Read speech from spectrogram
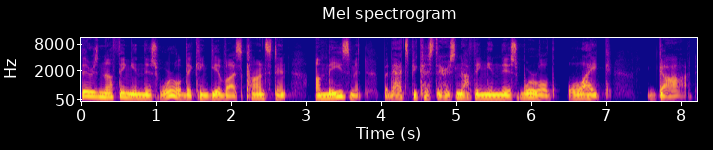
there's nothing in this world that can give us constant amazement. But that's because there's nothing in this world like God.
